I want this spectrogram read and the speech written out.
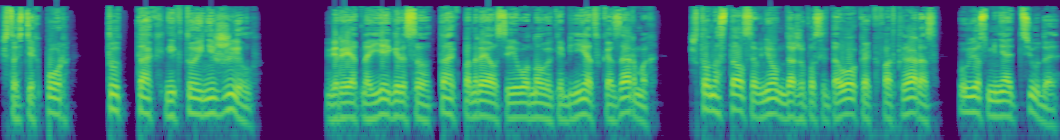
что с тех пор тут так никто и не жил. Вероятно, Егерсу так понравился его новый кабинет в казармах, что он остался в нем даже после того, как Фортхарас увез меня отсюда.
